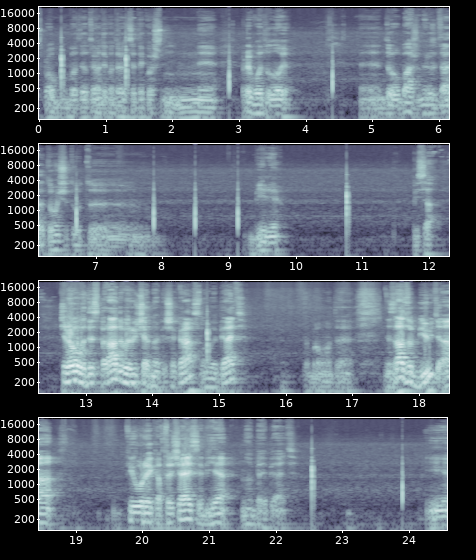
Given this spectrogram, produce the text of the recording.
спробувати отримати контр це також не приводило е, до бажаного результату, тому що тут е, білі після чергового беруть одного пішака, слон b5. Так не зразу б'ють, а фігура, яка втрачається, б'є на b5. І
